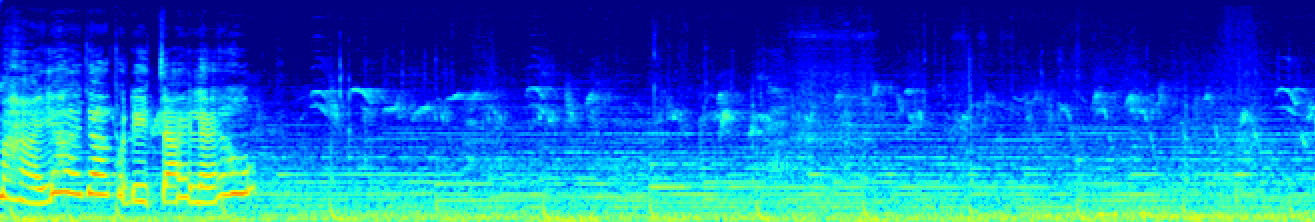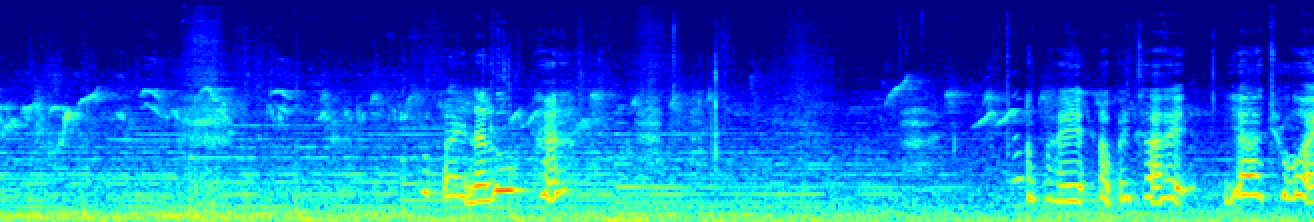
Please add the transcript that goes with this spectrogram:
มาหาย่าย่าก็ดีใจแล้ว ไปนะลูกฮะ เอาไปเอาไปใช้ย่าช่วย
